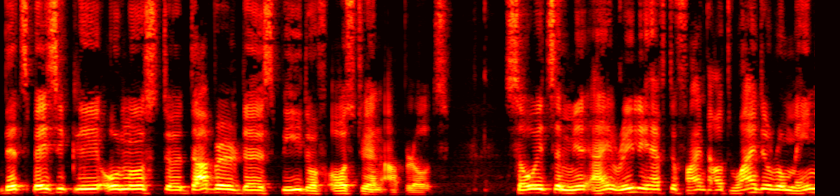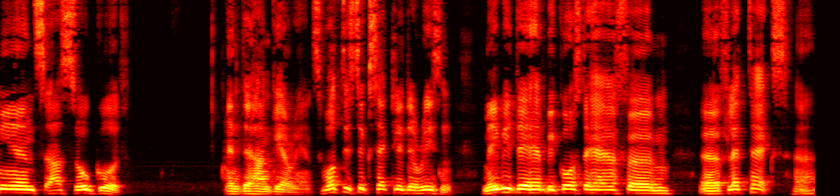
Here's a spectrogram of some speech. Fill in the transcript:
That's basically almost uh, double the speed of Austrian uploads. So it's a, I really have to find out why the Romanians are so good. and the Hungarians. What is exactly the reason? Maybe they have, because they have um, uh, flat tax. Huh?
